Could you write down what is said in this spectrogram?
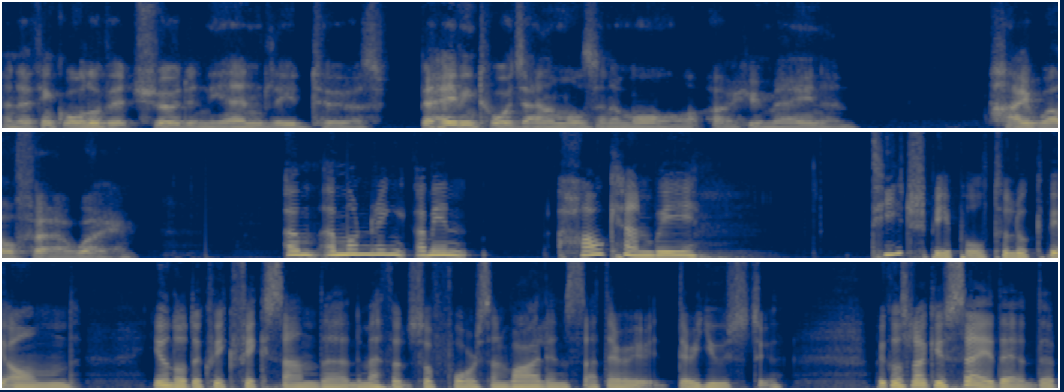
And I think all of it should, in the end, lead to us behaving towards animals in a more uh, humane and high welfare way. Um, I'm wondering, I mean, how can we teach people to look beyond, you know, the quick fix and the, the methods of force and violence that they're they're used to? Because, like you say, the the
